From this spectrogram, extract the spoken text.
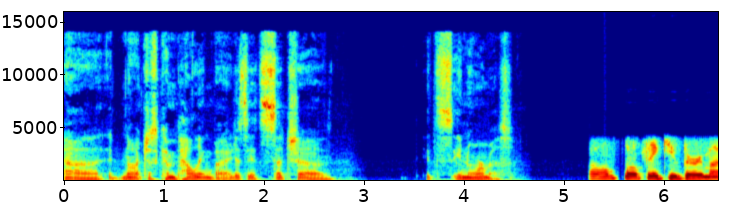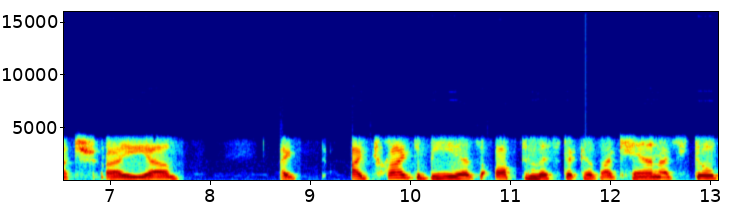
uh, not just compelling but i just it's such a it's enormous Oh, well, thank you very much. I, um, I, I tried to be as optimistic as I can. I still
